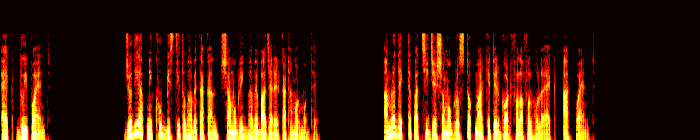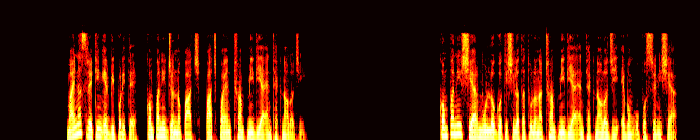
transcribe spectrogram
এক, দুই পয়েন্ট। যদি আপনি খুব বিস্তৃতভাবে তাকান সামগ্রিকভাবে বাজারের কাঠামোর মধ্যে। আমরা দেখতে পাচ্ছি যে সমগ্র স্টক মার্কেটের গড ফলাফল হল এক, আট পয়েন্ট। মাইনাস রেটিং এর বিপরীতে, কোম্পানির জন্য পাঁচ পাঁচ point Trump media and technology. কোম্পানির শেয়ার মূল্য গতিশীলতা তুলনা ট্রাম্প মিডিয়া অ্যান্ড টেকনোলজি এবং উপশ্রেণী শেয়ার।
